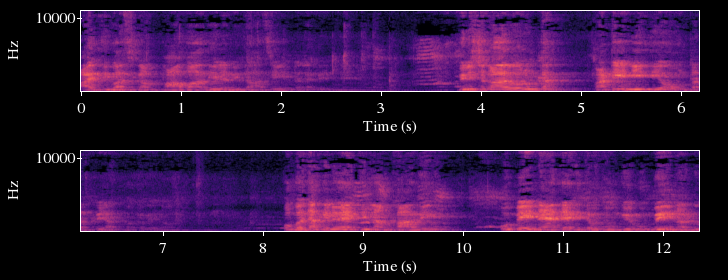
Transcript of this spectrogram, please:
අයිතිවාසිකම් පාවා දීලා නිදහසෙන්ට ලැබෙන්නේ. විනිශ්චයකාරවරුන්ට රටේ නීතිය ඔවුන්ටත් ක්‍රියාත්මක වෙනවා. ඔබ දකින්න ඇති ලංකාවේ ඔබේ නෑදෑ හිතවතුන්ගේ ඔබේ නඩු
